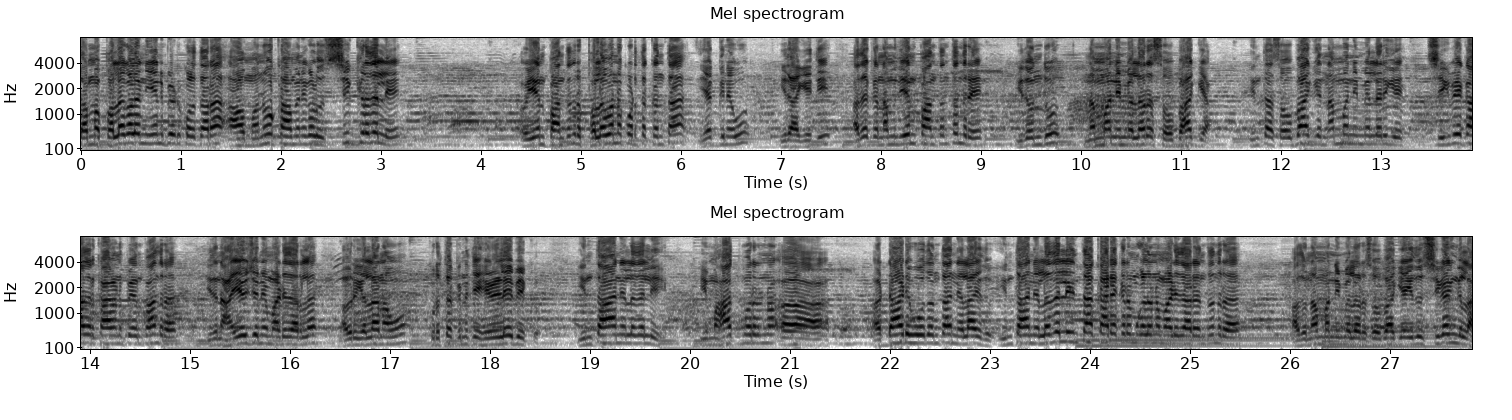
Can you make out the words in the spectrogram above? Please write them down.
ತಮ್ಮ ಫಲಗಳನ್ನು ಏನು ಬಿಟ್ಕೊಳ್ತಾರ ಆ ಮನೋಕಾಮನೆಗಳು ಶೀಘ್ರದಲ್ಲಿ ಏನಪ್ಪಾ ಅಂತಂದ್ರೆ ಫಲವನ್ನು ಕೊಡ್ತಕ್ಕಂಥ ಯಜ್ಞವು ಇದಾಗೈತಿ. ಅದಕ್ಕೆ ನಮ್ದು ಏನಪ್ಪ ಅಂತಂತಂದ್ರೆ ಇದೊಂದು ನಮ್ಮ ನಿಮ್ಮೆಲ್ಲರ ಸೌಭಾಗ್ಯ. ಇಂಥ ಸೌಭಾಗ್ಯ ನಮ್ಮ ನಿಮ್ಮೆಲ್ಲರಿಗೆ ಸಿಗಬೇಕಾದ ಕಾರಣಪ್ಪ ಏನಪ್ಪ ಅಂದ್ರೆ ಇದನ್ನು ಆಯೋಜನೆ ಮಾಡಿದಾರಲ್ಲ, ಅವರಿಗೆಲ್ಲ ನಾವು ಕೃತಜ್ಞತೆ ಹೇಳಲೇಬೇಕು. ಇಂತಹ ನೆಲದಲ್ಲಿ ಈ ಮಹಾತ್ಮರನ್ನು ಅಡ್ಡಾಡಿ ಹೋದಂಥ ನೆಲ ಇದು. ಇಂತಹ ನೆಲದಲ್ಲಿ ಇಂಥ ಕಾರ್ಯಕ್ರಮಗಳನ್ನು ಮಾಡಿದ್ದಾರೆ ಅಂತಂದ್ರೆ ಅದು ನಮ್ಮ ನಿಮ್ಮೆಲ್ಲರ ಸೌಭಾಗ್ಯ. ಇದು ಸಿಗಂಗಿಲ್ಲ.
